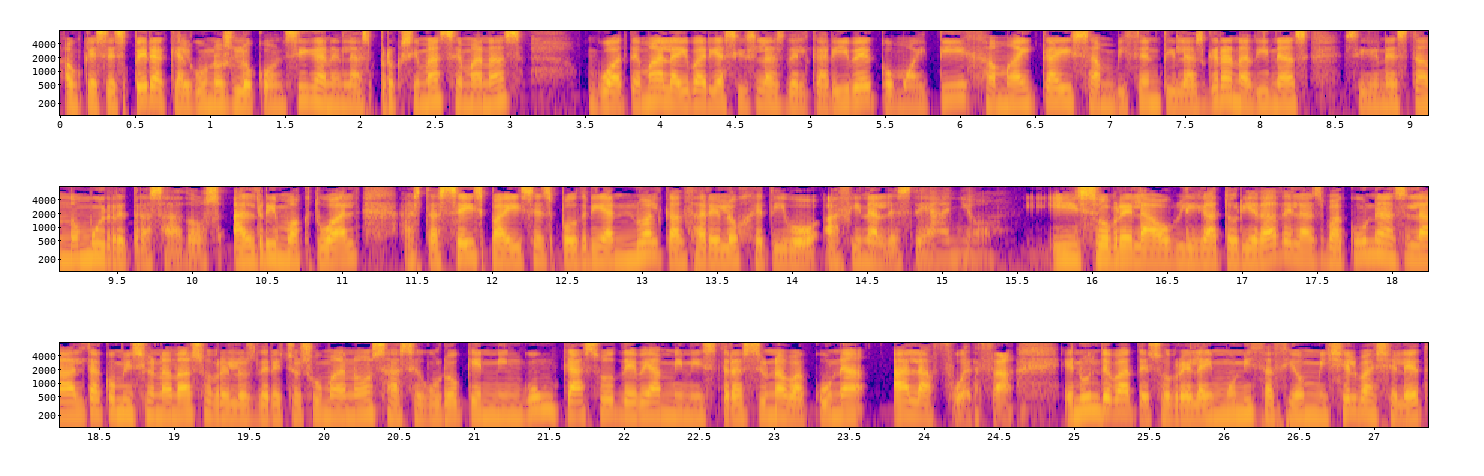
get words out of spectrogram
Aunque se espera que algunos lo consigan en las próximas semanas, Guatemala y varias islas del Caribe, como Haití, Jamaica y San Vicente y las Granadinas, siguen estando muy retrasados. Al ritmo actual, hasta seis países podrían no alcanzar el objetivo a finales de año. Y sobre la obligatoriedad de las vacunas, la alta comisionada sobre los derechos humanos aseguró que en ningún caso debe administrarse una vacuna a la fuerza. En un debate sobre la inmunización, Michelle Bachelet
